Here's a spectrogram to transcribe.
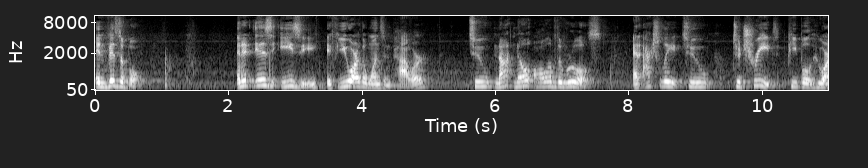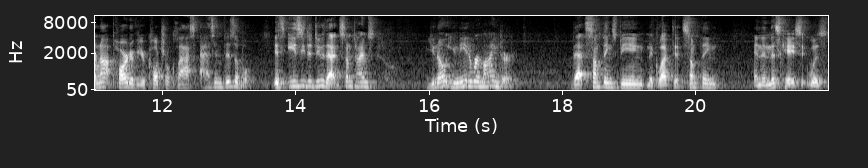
invisible. And it is easy, if you are the ones in power, to not know all of the rules and actually to, to treat people who are not part of your cultural class as invisible. It's easy to do that. And sometimes, you know, you need a reminder that something's being neglected. Something, and in this case, it was,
